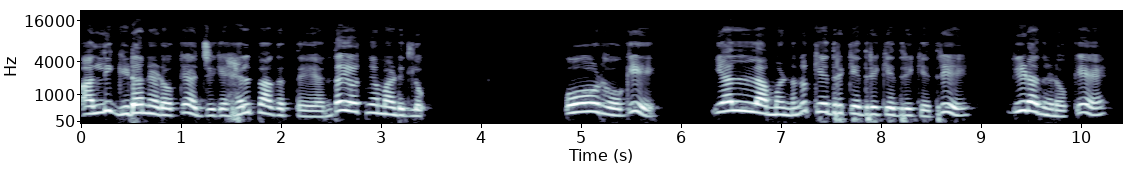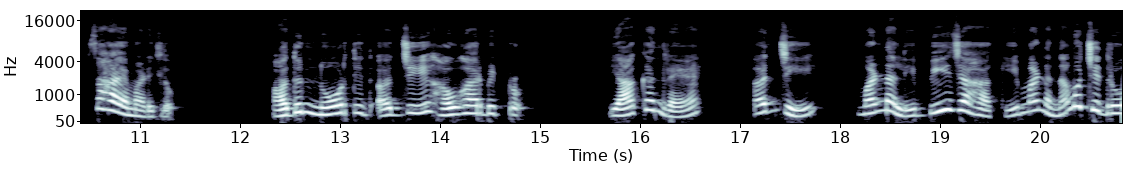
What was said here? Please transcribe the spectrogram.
ಅಲ್ಲಿ ಗಿಡ ನೆಡೋಕೆ ಅಜ್ಜಿಗೆ ಹೆಲ್ಪ್ ಆಗುತ್ತೆ ಅಂತ ಯೋಚನೆ ಮಾಡಿದ್ಲು. ಓಡ್ ಹೋಗಿ ಎಲ್ಲ ಮಣ್ಣನ್ನು ಕೆದ್ರಿ ಕೆದ್ರಿ ಕೆದ್ರಿ ಕೆದ್ರಿ ಗಿಡ ನೆಡೋಕೆ ಸಹಾಯ ಮಾಡಿದ್ಲು. ಅದನ್ನ ನೋಡ್ತಿದ್ದ ಅಜ್ಜಿ ಹೌಹಾರ್ಬಿಟ್ರು ಯಾಕಂದ್ರೆ ಅಜ್ಜಿ ಮಣ್ಣಲ್ಲಿ ಬೀಜ ಹಾಕಿ ಮಣ್ಣನ್ನ ಮುಚ್ಚಿದ್ರು.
